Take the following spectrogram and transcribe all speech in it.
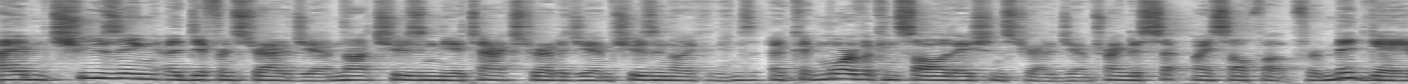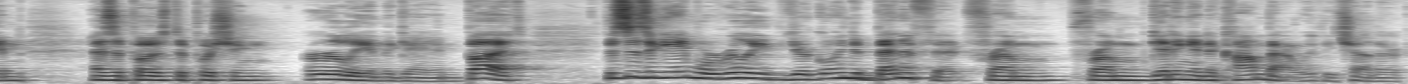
I am choosing a different strategy. I'm not choosing the attack strategy. I'm choosing like a, a, more of a consolidation strategy. I'm trying to set myself up for mid game as opposed to pushing early in the game. But this is a game where really you're going to benefit from from getting into combat with each other.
